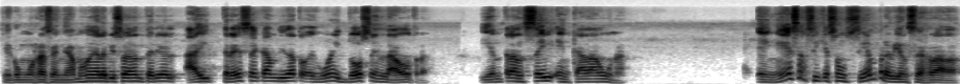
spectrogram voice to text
que como reseñamos en el episodio anterior, hay 13 candidatos en una y 12 en la otra. Y entran 6 en cada una. En esas sí que son siempre bien cerradas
